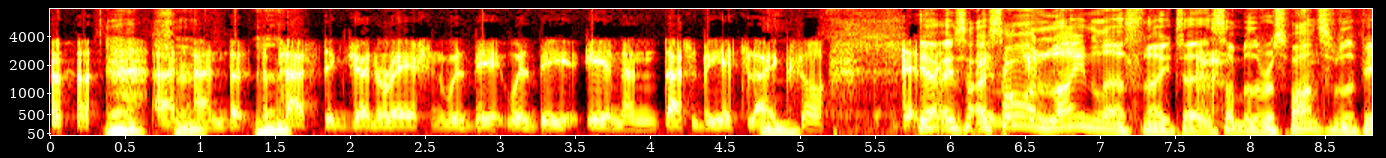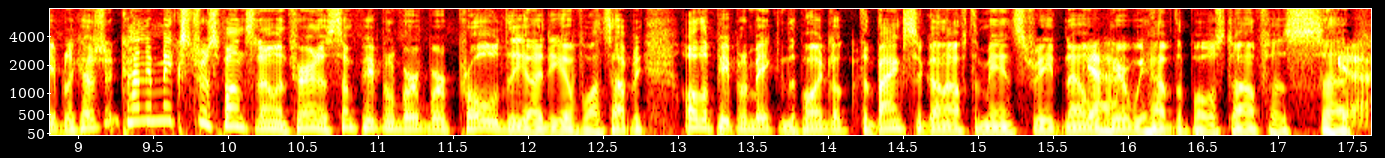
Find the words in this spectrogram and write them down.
Yeah, and, sure, and the, the yeah. plastic generation will be will be in and that'll be it like so th- Mm. Yeah, I saw, I saw online last night uh, some of the response from the people. Kind of- kind of mixed response now, in fairness. Some people were, were pro the idea of what's happening. Other people are making the point look, the banks have gone off the main street. Now Yeah. here we have the post office uh, Yeah.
